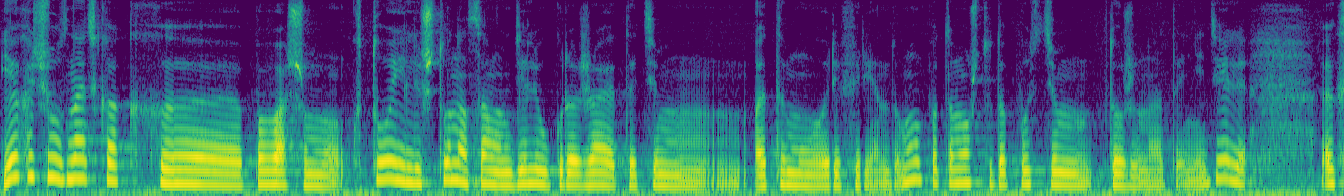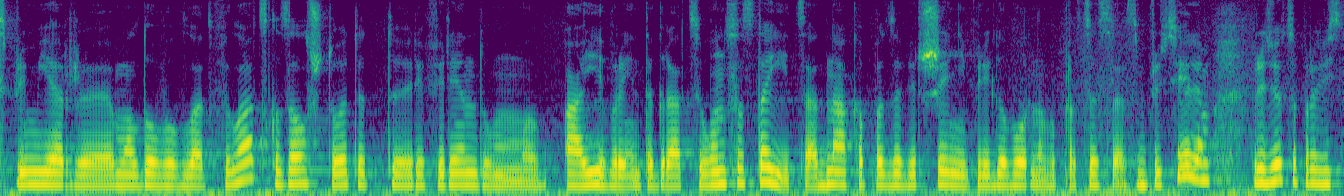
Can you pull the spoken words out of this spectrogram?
я хочу узнать, как, э, по-вашему, кто или что на самом деле угрожает этим, этому референдуму, потому что, допустим, тоже на этой неделе экс-премьер э, Молдовы Влад Филат сказал, что этот э, референдум о евроинтеграции, он состоится. Однако по завершении переговорного процесса с Брюсселем придется провести,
